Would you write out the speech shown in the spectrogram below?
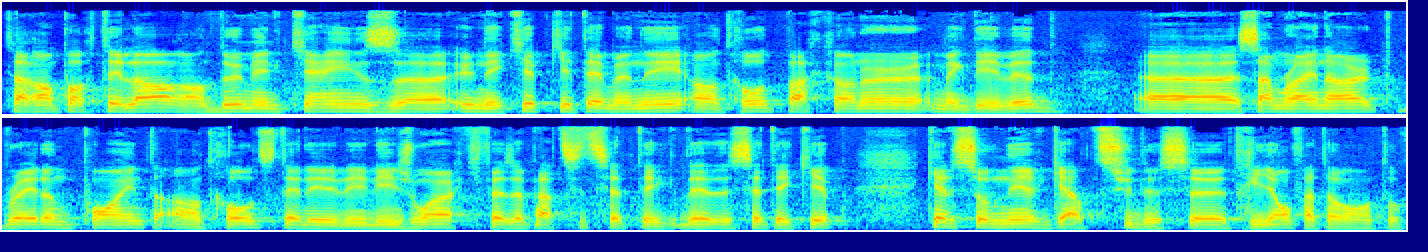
Tu as remporté l'or en 2015, euh, une équipe qui était menée, entre autres, par Connor McDavid. Euh, Sam Reinhardt, Braden Point, entre autres, c'était les, joueurs qui faisaient partie de cette, équipe. Quel souvenir gardes-tu de ce triomphe à Toronto?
